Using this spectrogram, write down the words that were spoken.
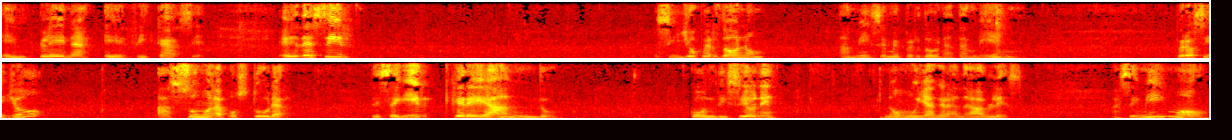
en plena eficacia. Es decir, si yo perdono, a mí se me perdona también. Pero si yo asumo la postura de seguir creando condiciones no muy agradables, asimismo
